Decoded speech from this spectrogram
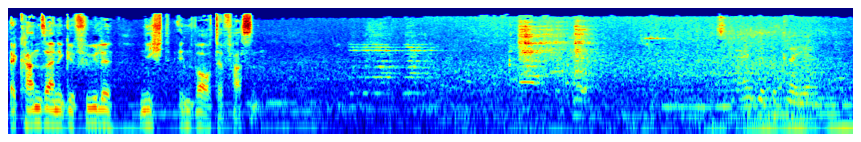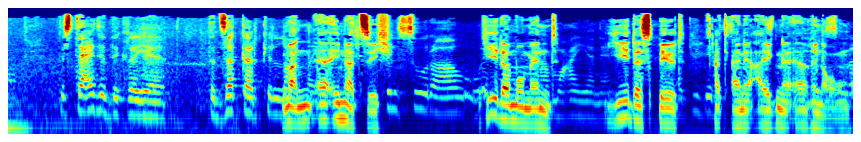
Er kann seine Gefühle nicht in Worte fassen. Man erinnert sich. Jeder Moment, jedes Bild hat eine eigene Erinnerung.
